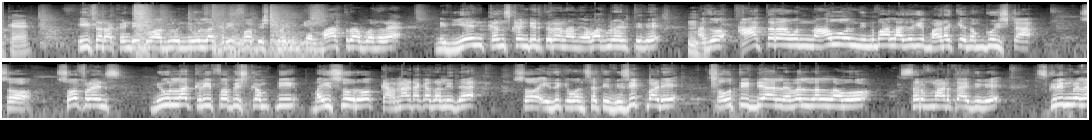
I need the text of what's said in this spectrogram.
ಓಕೆ ಈ ಥರ ಖಂಡಿತವಾಗ್ಲೂ ನ್ಯೂ ಲಕ್ ರಿಫರ್ಬಿಶ್ಮೆಂಟ್ಗೆ ಮಾತ್ರ ಬಂದರೆ ನೀವು ಏನು ಕನ್ಸ್ಕೊಂಡಿರ್ತೀರ ನಾನು ಯಾವಾಗಲೂ ಹೇಳ್ತೀವಿ. ಅದು ಆ ಥರ ಒಂದು ನಾವು ಒಂದು ಇನ್ವಾಲ್ವ್ ಆಗಿ ಮಾಡೋಕ್ಕೆ ನಮಗೂ ಇಷ್ಟ. So so friends new luck refurbish company Mysuru ಕರ್ನಾಟಕದಲ್ಲಿದೆ. ಸೊ ಇದಕ್ಕೆ ಒಂದ್ಸತಿ ವಿಸಿಟ್ ಮಾಡಿ ಸೌತ್ ಇಂಡಿಯಾ ಲೆವೆಲ್ನಲ್ಲಿ ನಾವು ಸರ್ವ್ ಮಾಡ್ತಾ ಇದ್ದೀವಿ. ಸ್ಕ್ರೀನ್ ಮೇಲೆ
